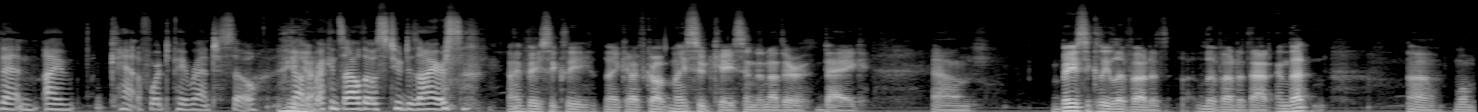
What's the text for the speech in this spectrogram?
then I can't afford to pay rent. So gotta Yeah. reconcile those two desires. I basically like I've got my suitcase and another bag. Um, basically live out of live out of that, and that. Uh, well,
